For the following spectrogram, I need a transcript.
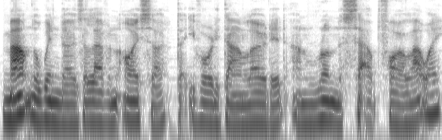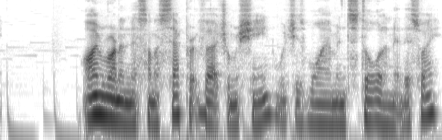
Mount the Windows 11 ISO that you've already downloaded and run the setup file that way. I'm running this on a separate virtual machine, which is why I'm installing it this way.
